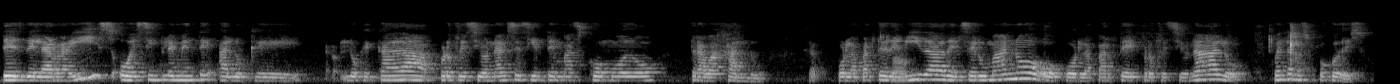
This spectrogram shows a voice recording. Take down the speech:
desde la raíz o es simplemente a lo que, lo que cada profesional se siente más cómodo trabajando por la parte de vida del ser humano o por la parte profesional o cuéntanos un poco de eso.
